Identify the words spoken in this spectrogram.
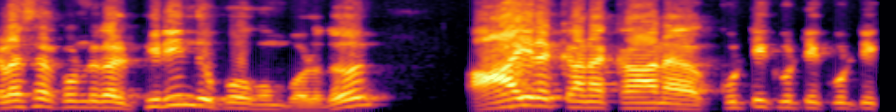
கிளஸ்டர் குண்டுகள் பிரிந்து போகும் பொழுது ஆயிரக்கணக்கான குட்டி குட்டி குட்டி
